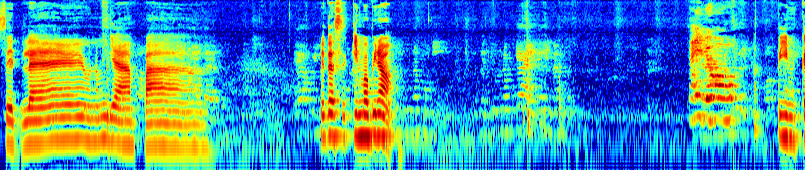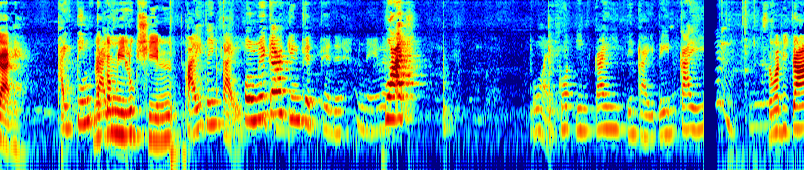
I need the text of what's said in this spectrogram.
เสร็จแล้วน้ำยาปลาเป็นแต่สกินบ่พี่น้องไฮโยตีนไก่ ไผ่ตีนแล้วไก่ก็มีลูกชิ้น ไผ่ตีนไก่ผมไม่กล้ากินเผ็ดเผ็ดๆเลยอันนี้นะวัดตรงไหนก็ตีนไก่ตีนไก่ตีนไก่ สวัสดีจ้า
